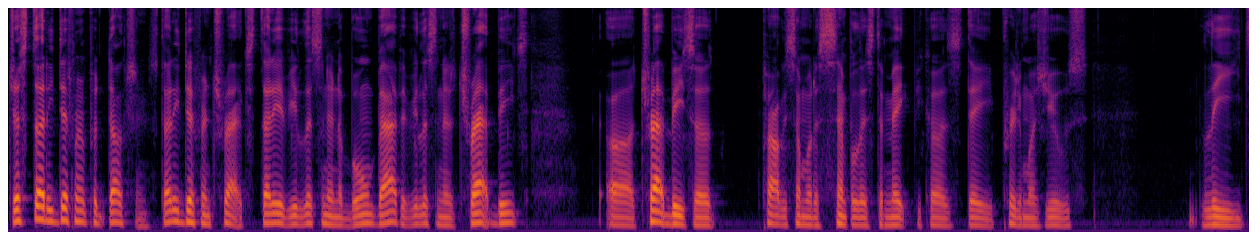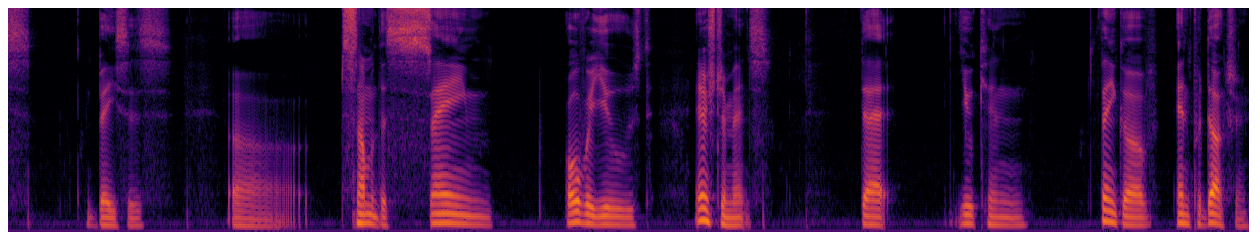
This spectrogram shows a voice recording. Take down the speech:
just study different production, study different tracks, study if you're listening to boom bap, if you're listening to trap beats, uh, trap beats are probably some of the simplest to make because they pretty much use leads, basses, uh, some of the same overused instruments that you can think of in production.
